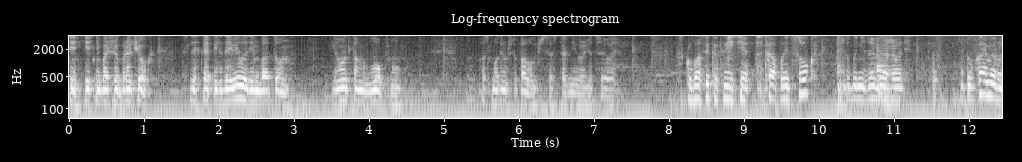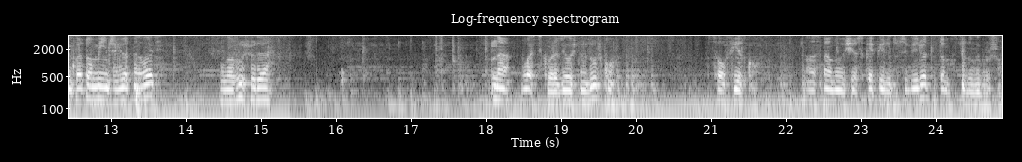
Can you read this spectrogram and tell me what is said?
Видите, есть небольшой брачок. Слегка передавил один батон, и он там лопнул. Посмотрим, что получится. Остальные вроде целые. С колбасы, как видите, капает сок, чтобы не загаживать эту камеру и потом меньше ее отмывать. Уложу сюда на пластиковую разделочную доску салфетку. Основную сейчас капель эту соберет, потом отсюда выброшу.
